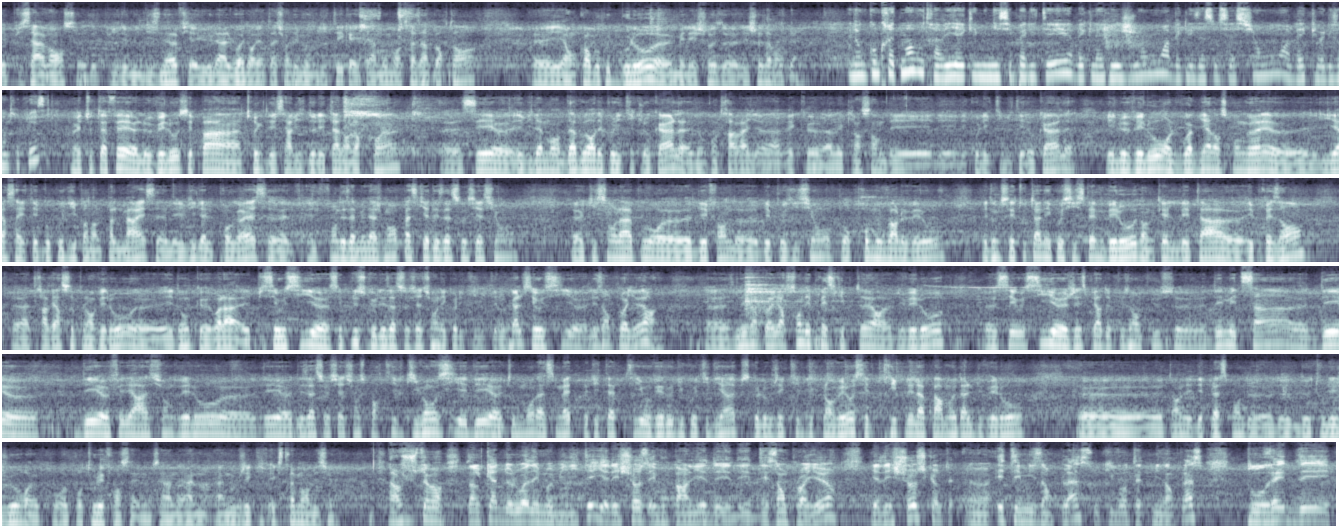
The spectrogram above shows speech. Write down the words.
et puis ça avance. Depuis 2019, il y a eu la loi d'orientation des mobilités qui a été un moment très important. il y a encore beaucoup de boulot, mais les choses, les choses avancent bien. Donc concrètement, vous travaillez avec les municipalités, avec les régions, avec les associations, avec euh, les entreprises? Oui, tout à fait. Le vélo, c'est pas un truc des services de l'État dans leur coin. Euh, c'est euh, évidemment d'abord des politiques locales. Donc on travaille avec l'ensemble des, collectivités locales. Et le vélo, on le voit bien dans ce congrès. hier, ça a été beaucoup dit pendant le palmarès. Les villes, elles progressent, elles font des aménagements parce qu'il y a des associations. Euh, qui sont là pour euh, défendre euh, des positions, pour promouvoir le vélo. Et donc c'est tout un écosystème vélo dans lequel l'État est présent à travers ce plan vélo. et donc voilà, et puis c'est aussi, c'est plus que les associations, les collectivités locales, c'est aussi les employeurs. les employeurs sont des prescripteurs du vélo. c'est aussi, j'espère de plus en plus, des médecins, des, des euh, fédérations de vélo, euh, euh, des, associations sportives qui vont aussi aider tout le monde à se mettre petit à petit au vélo du quotidien, puisque l'objectif du plan vélo, c'est de tripler la part modale du vélo. dans les déplacements de, tous les jours pour, tous les Français. Donc c'est un objectif extrêmement ambitieux. Alors justement, dans le cadre de loi des mobilités, il y a des choses, et vous parliez des, employeurs, il y a des choses qui ont euh, été mises en place ou qui vont être mises en place pour aider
